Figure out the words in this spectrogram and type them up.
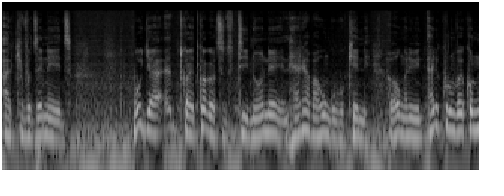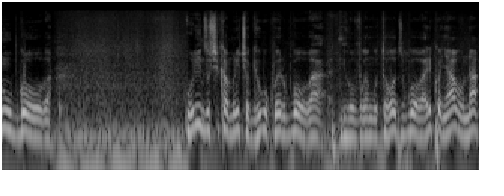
akivuze neza burya twari twagarutse tuti none ntihari abahungu ubukene abahunga n'ibindi ariko urumva ko n'ubwoba urinze ushika muri ico gihugu kubera ubwoba ntiwovuga ngo utohoze ubwoba ariko nyabuna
